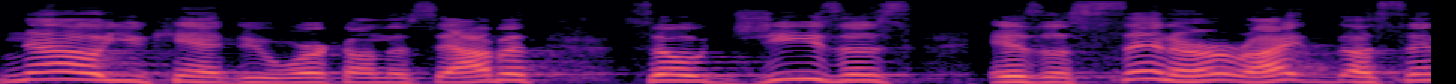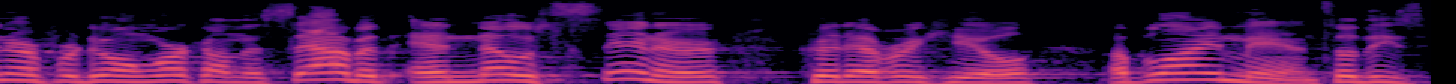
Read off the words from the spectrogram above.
No, you can't do work on the Sabbath. So Jesus is a sinner, right? A sinner for doing work on the Sabbath, and no sinner could ever heal a blind man. So these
